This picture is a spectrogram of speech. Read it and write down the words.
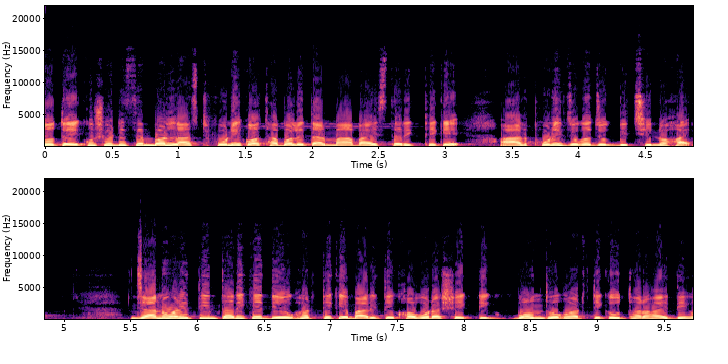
গত একুশে ডিসেম্বর লাস্ট ফোনে কথা বলে তার মা বাইশ তারিখ থেকে আর ফোনে যোগাযোগ বিচ্ছিন্ন হয়। জানুয়ারি তিন তারিখে দেওঘর থেকে বাড়িতে খবর আসে, একটি বন্ধ ঘর থেকে উদ্ধার হয় দেহ।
